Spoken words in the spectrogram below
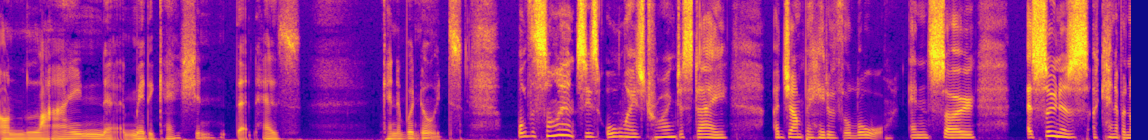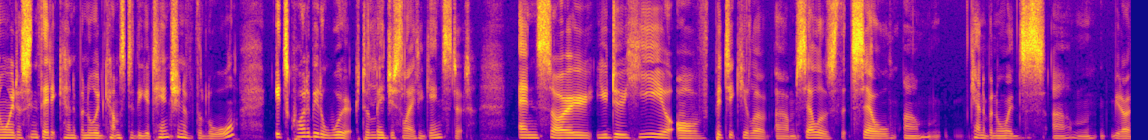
online uh, medication that has cannabinoids? Well, the science is always trying to stay a jump ahead of the law, and so as soon as a cannabinoid, a synthetic cannabinoid, comes to the attention of the law, it's quite a bit of work to legislate against it. And so you do hear of particular um, sellers that sell um, cannabinoids, um, you know,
